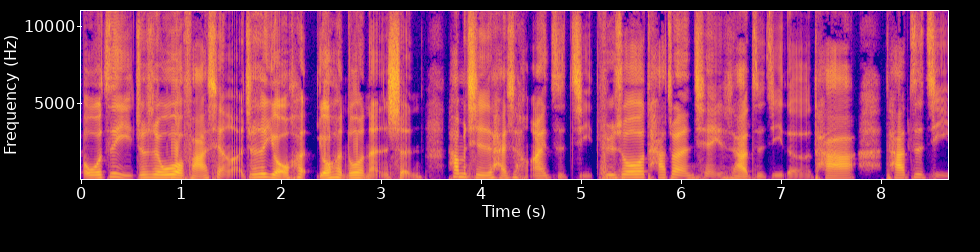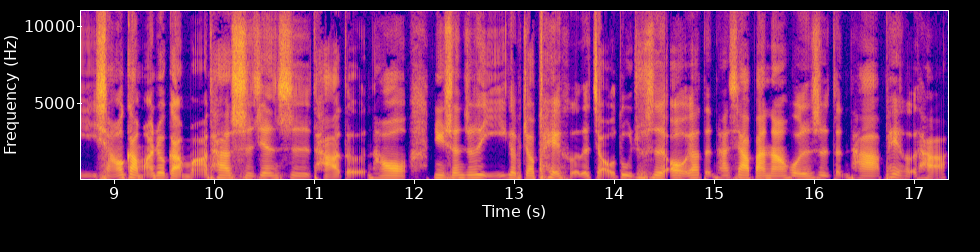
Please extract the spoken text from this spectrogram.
我自己就是我有发现了，就是有很有很多的男生，他们其实还是很爱自己。比如说他赚的钱也是他自己。自己的他他自己想要干嘛就干嘛，他的时间是他的。然后女生就是以一个比较配合的角度，就是哦要等他下班啊，或者是等他配合他，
